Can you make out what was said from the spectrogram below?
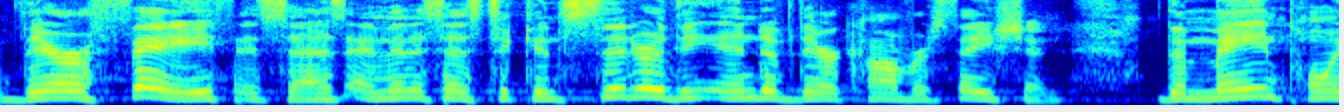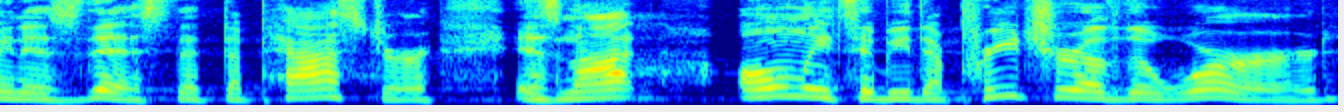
their faith, it says, and then it says to consider the end of their conversation. The main point is this that the pastor is not only to be the preacher of the word,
